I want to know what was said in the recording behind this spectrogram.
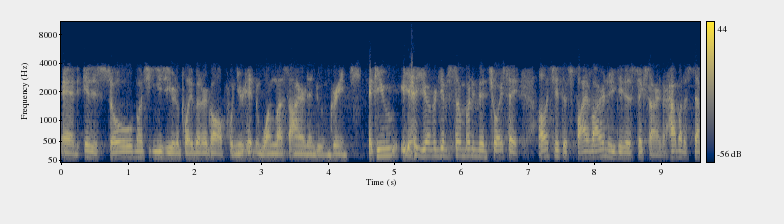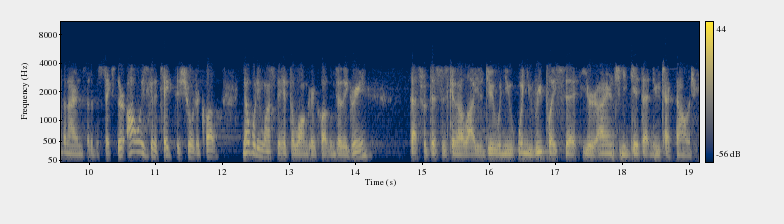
And it is so much easier to play better golf when you're hitting one less iron into a green. If you you ever give somebody the choice, hey, I'll let you hit this five iron or you get a six iron, or how about a seven iron instead of a six? They're always going to take the shorter club. Nobody wants to hit the longer club into the green that's what this is going to allow you to do when you when you replace your irons and you get that new technology.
